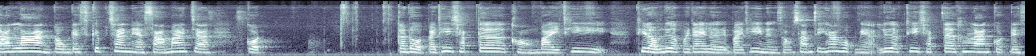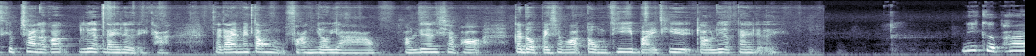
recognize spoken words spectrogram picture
ด้านล่างตรง description เนี่ย สามารถจะกดกระโดดไปที่ chapter ของใบที่ที่เราเลือกไปได้เลย ใบที่ 1 2 3 4 5 6 เนี่ย เลือกที่ chapter ข้างล่างกด description แล้วก็เลือกได้เลยค่ะ จะได้ไม่ต้องฟังยาวๆ เอาเลือกเฉพาะกระโดดไปเฉพาะตรงที่ใบที่เราเลือกได้เลย นี่คือไพ่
